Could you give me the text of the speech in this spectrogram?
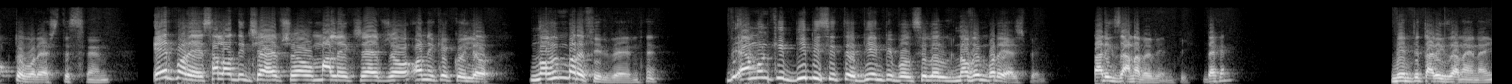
অক্টোবরে আসতেছেন। এরপরে সালাউদ্দিন সাহেব সহ মালিক সাহেব সহ অনেকে কইল নভেম্বরে ফিরবেন। এমনকি বিবিসিতে বিএনপি বলছিল নভেম্বরে আসবেন। তারিখ জানাবে বিএনপি দেখেন। বিএনপি তারিখ জানায় নাই।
